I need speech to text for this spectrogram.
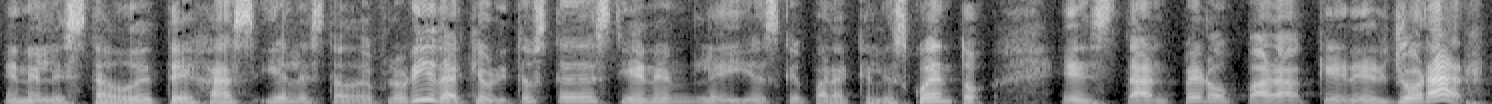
en el estado de Texas y el estado de Florida, que ahorita ustedes tienen leyes que para qué les cuento, están pero para querer llorar.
